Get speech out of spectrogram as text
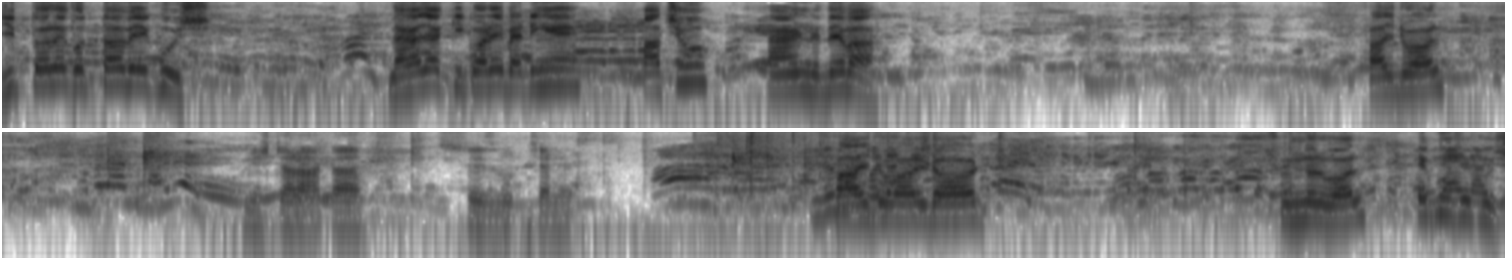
জিততে হলে করতে হবে একুশ। দেখা যাক কি করে ব্যাটিংয়ে Panchu and Deba. First ball mister Akash Facebook channel first ball dot সুন্দর বল একুশ একুশ।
